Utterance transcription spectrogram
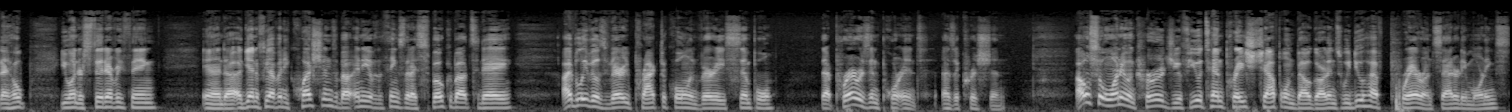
I hope you understood everything. And uh, again, if you have any questions about any of the things that I spoke about today, I believe it was very practical and very simple that prayer is important as a Christian. I also want to encourage you if you attend Praise Chapel in Bell Gardens, we do have prayer on Saturday mornings.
